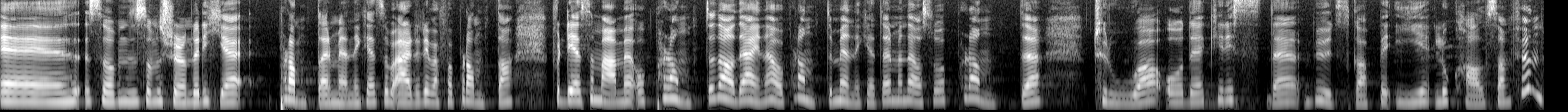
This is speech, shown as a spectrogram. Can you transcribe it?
Eh, som, som selv om dere ikke planter menighet, så er dere i hvert fall planta. For det som er med å plante, da, det ene er å plante menigheter, men det er også å plante troa og det kristne budskapet i lokalsamfunn.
